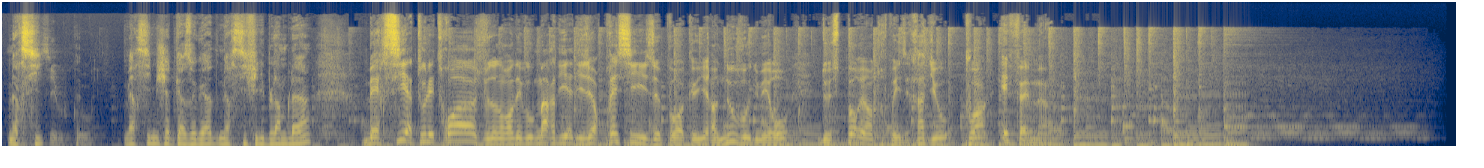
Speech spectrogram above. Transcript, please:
Merci. Merci beaucoup. Merci Michel Cazogade, merci Philippe Lamblin. Merci à tous les trois. Je vous donne rendez-vous mardi à 10h précise pour accueillir un nouveau numéro de Sport et Entreprise Radio.fm.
